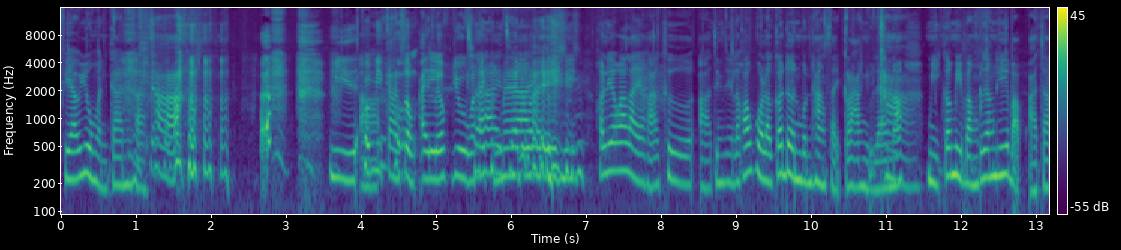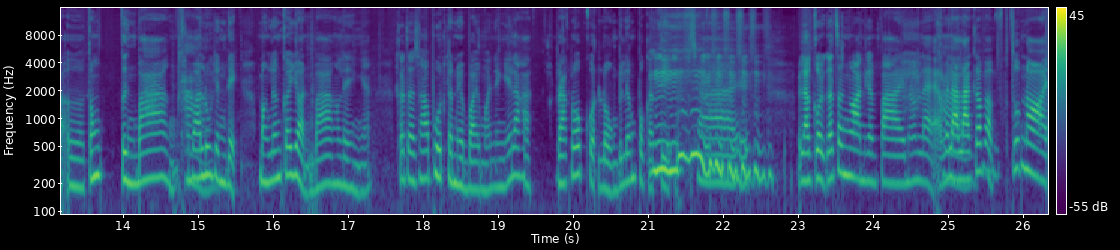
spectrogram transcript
เฟี้ยวอยู่เหมือนกันค่ะค่ะมีเขามีการส่ง I love you มาให้คุณแม่ช่ด้วยคือมีเขาเรียกว่าอะไรอะคะ คืออ่าจริง ๆ แล้วครอบครัวเราก็เดินบนทางสายกลางอยู่แล้วเนาะค่ะมีก็มีบางเรื่องที่แบบอาจจะเออต้อง ตึงบ้างเพค่ะราะว่าลูกยังเด็ก บางเรื่องก็หย่อนบ้างอะไรอย่างเงี้ย ก็จะชอบพูดกันบ่อยๆเหมือนอย่างนี้แหละค่ะ รักโรคกดหลงเป็นเรื่องปกติใช่เวลากดก็จะงอนกันไปนั่นแหละค่ะเวลารักก็แบบจุ๊บหน่อย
